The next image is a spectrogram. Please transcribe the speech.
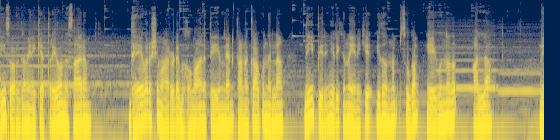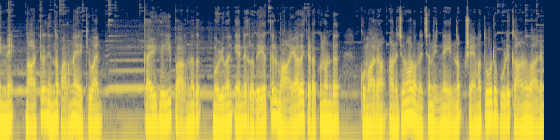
ഈ സ്വർഗം എനിക്ക് എത്രയോ നിസ്സാരം. ദേവർഷിമാരുടെ ബഹുമാനത്തെയും ഞാൻ കണക്കാക്കുന്നില്ല. നീ പിരിഞ്ഞിരിക്കുന്ന എനിക്ക് ഇതൊന്നും സുഖം ഏകുന്നത് അല്ല. നിന്നെ നാട്ടിൽ നിന്ന് പറഞ്ഞയക്കുവാൻ കൈകൈ പറഞ്ഞത് മുഴുവൻ എന്റെ ഹൃദയത്തിൽ മായാതെ കിടക്കുന്നുണ്ട്. കുമാര അനുജനോടൊന്നിച്ച് നിന്നെ ഇന്നും ക്ഷേമത്തോടു കൂടി കാണുവാനും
